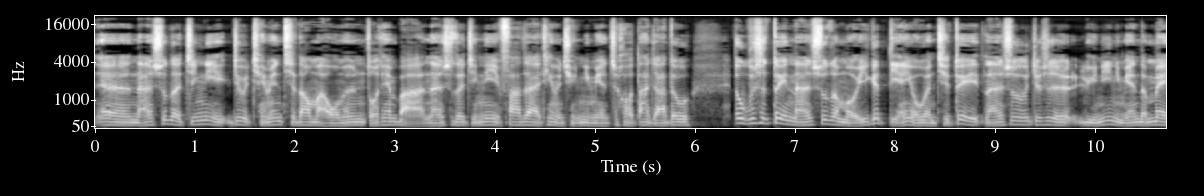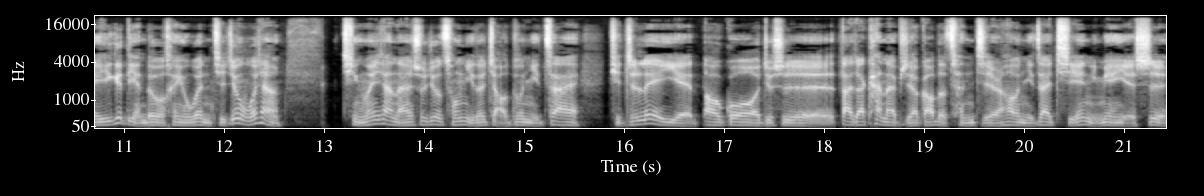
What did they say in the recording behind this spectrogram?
呃，南叔的经历就前面提到嘛，我们昨天把南叔的经历发在听友群里面之后，大家都都不是对南叔的某一个点有问题，对南叔就是履历里面的每一个点都很有问题，就我想。请问一下南叔，就从你的角度，你在体制内也到过，就是大家看来比较高的层级，然后你在企业里面也是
